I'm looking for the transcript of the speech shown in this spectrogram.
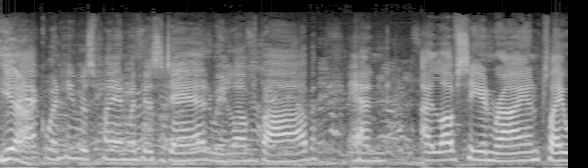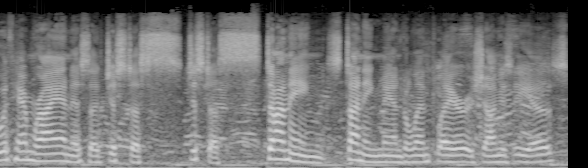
Yeah. Back when he was playing with his dad, we loved Bob, and I love seeing Ryan play with him. Ryan is a just a just a stunning stunning mandolin player, as young as he is.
